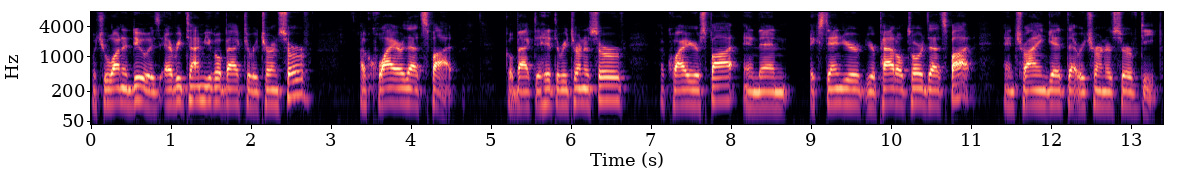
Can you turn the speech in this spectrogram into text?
What you want to do is every time you go back to return serve, acquire that spot. Go back to hit the return of serve, acquire your spot, and then extend your, your paddle towards that spot and try and get that return of serve deep.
